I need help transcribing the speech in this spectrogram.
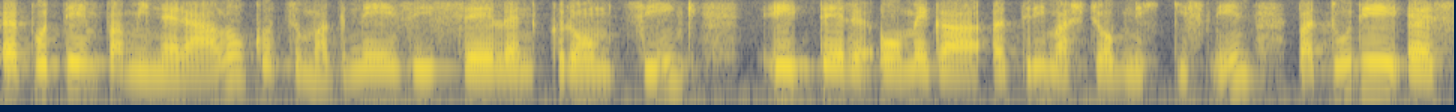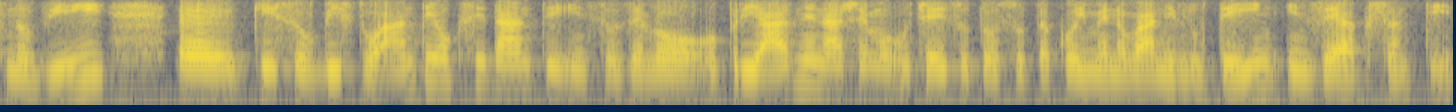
eh, potem pa mineralov, kot so magnezij, selen, krom, cink ter omega-3 maščobnih kislin, pa tudi eh, snovi, eh, ki so v bistvu antioksidanti in so zelo prijazni našemu očesu, to so tako imenovani lutein in zeaksantin.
